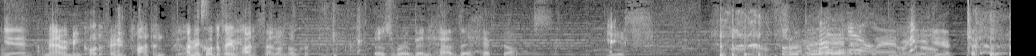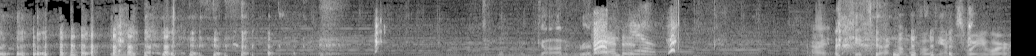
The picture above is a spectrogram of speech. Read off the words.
Yeah. I mean, I haven't been called a flaming plant, and I've been called a flaming plant for so long. Oh, quick. Does Ribbon have the hiccups? Yes. Oh. Land, oh. we need you. god, Rip. And it. All right, kids back on the podiums where you were.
